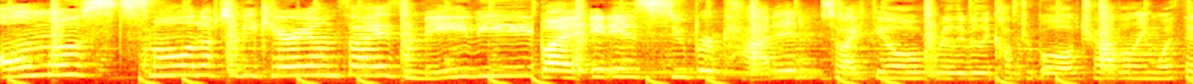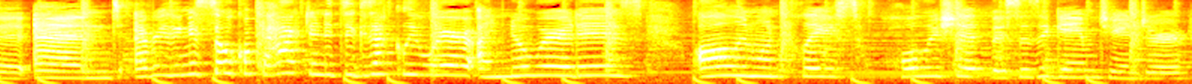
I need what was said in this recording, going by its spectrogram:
almost small enough to be carry-on size, maybe, but it is super padded, so I feel really, really comfortable traveling with it. And everything is so compact and it's exactly where I know where it is, all in one place. Holy shit, this is a game changer.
